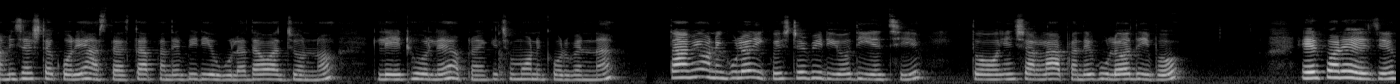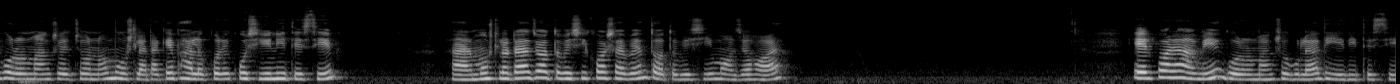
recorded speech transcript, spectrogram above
আমি চেষ্টা করি আস্তে আস্তে আপনাদের ভিডিওগুলো দেওয়ার জন্য। লেট হলে আপনারা কিছু মনে করবেন না। তা আমি অনেকগুলো রিকোয়েস্টের ভিডিও দিয়েছি। তো ইনশাল্লাহ আপনাদেরগুলোও দিব। এরপরে এই যে গরুর মাংসের জন্য মশলাটাকে ভালো করে কষিয়ে নিতেছি। আর মশলাটা যত বেশি কষাবেন তত বেশি মজা হয়। এরপরে আমি গরুর মাংসগুলা দিয়ে দিতেছি।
